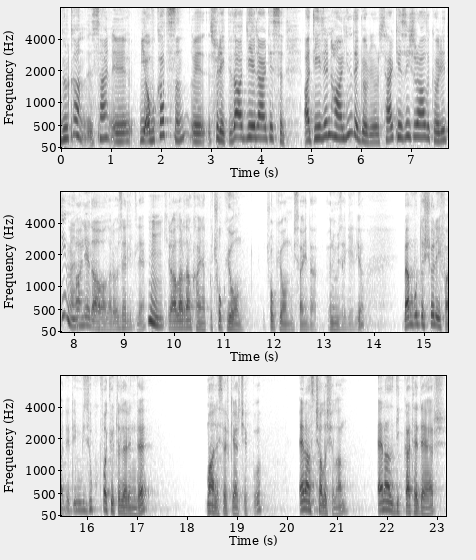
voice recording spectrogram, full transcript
Gürkan sen e, bir avukatsın ve sürekli de adliyelerdesin. Adliyelerin halini de görüyoruz. Herkes icralık öyle değil mi? Tahliye davaları özellikle kiralardan kaynaklı çok yoğun, çok yoğun bir sayıda önümüze geliyor. Ben burada şöyle ifade edeyim. Biz hukuk fakültelerinde maalesef gerçek bu. En az çalışılan, en az dikkate değer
